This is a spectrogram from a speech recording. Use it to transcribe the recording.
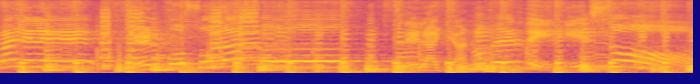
Báilele, báilele, el pozolazo de la llano verde, eso.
